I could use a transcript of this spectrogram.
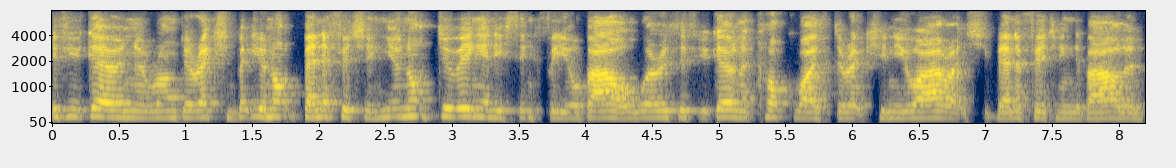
if you go in the wrong direction, but you're not benefiting, you're not doing anything for your bowel. Whereas if you go in a clockwise direction, you are actually benefiting the bowel and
